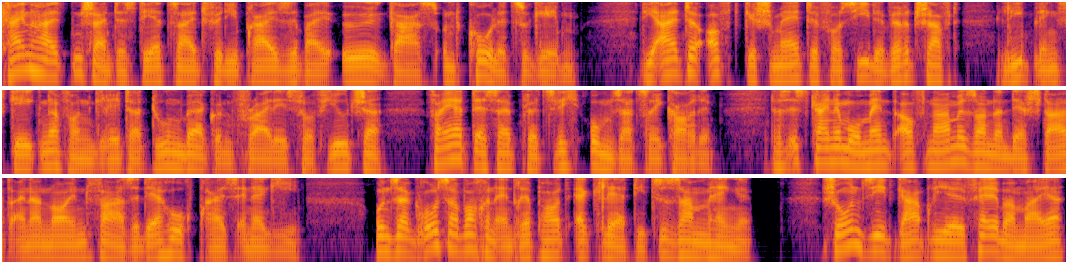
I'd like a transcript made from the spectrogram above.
Kein Halten scheint es derzeit für die Preise bei Öl, Gas und Kohle zu geben. Die alte, oft geschmähte fossile Wirtschaft, Lieblingsgegner von Greta Thunberg und Fridays for Future, feiert deshalb plötzlich Umsatzrekorde. Das ist keine Momentaufnahme, sondern der Start einer neuen Phase der Hochpreisenergie. Unser großer Wochenendreport erklärt die Zusammenhänge. Schon sieht Gabriel Felbermeier,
